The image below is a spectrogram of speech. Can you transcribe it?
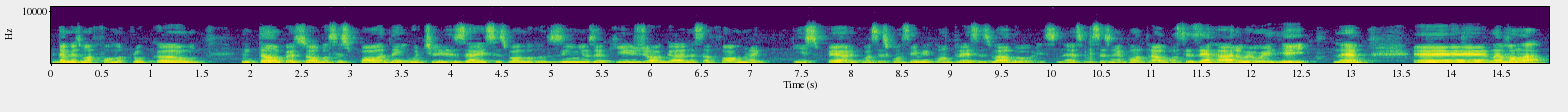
e da mesma forma para o cão. Então, pessoal, vocês podem utilizar esses valorzinhos aqui, jogar nessa fórmula e espero que vocês consigam encontrar esses valores. Né? Se vocês não encontraram, vocês erraram, eu errei. Né? É, mas vamos lá.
